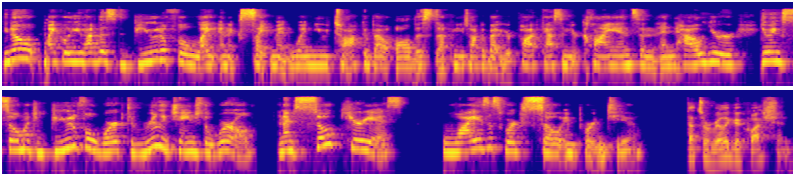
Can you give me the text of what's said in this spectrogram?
You know, Michael, you have this beautiful light and excitement when you talk about all this stuff and you talk about your podcast and your clients and, and how you're doing so much beautiful work to really change the world. And I'm so curious, why is this work so important to you? That's a really good question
